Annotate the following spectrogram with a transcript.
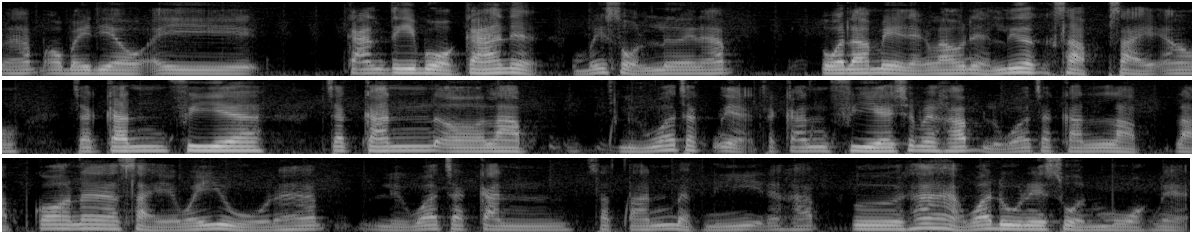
นะครับเอาใบเดียวไอการตีบวกการเนี่ยผมไม่สนเลยนะครับ ตัวดาเมจอย่างเราเนี่ยเลือกสับใส่เอาจะกันเฟียจะกันเอ่อหลับ หรือว่าจะเนี่ยจะกันเฟียร์ใช่ไหมครับ หรือว่าจะกันหลับหลับก็น่าใส่ไว้อยู่นะครับ หรือว่าจะกันสตันแบบนี้นะครับคือถ้าหากว่าดูในส่วนหมวกเนี่ย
